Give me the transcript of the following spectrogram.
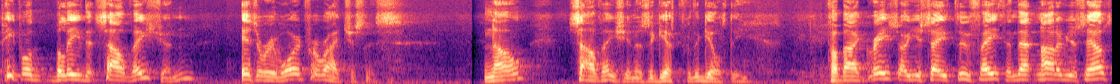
People believe that salvation is a reward for righteousness. No, salvation is a gift for the guilty. For by grace are you saved through faith, and that not of yourselves.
